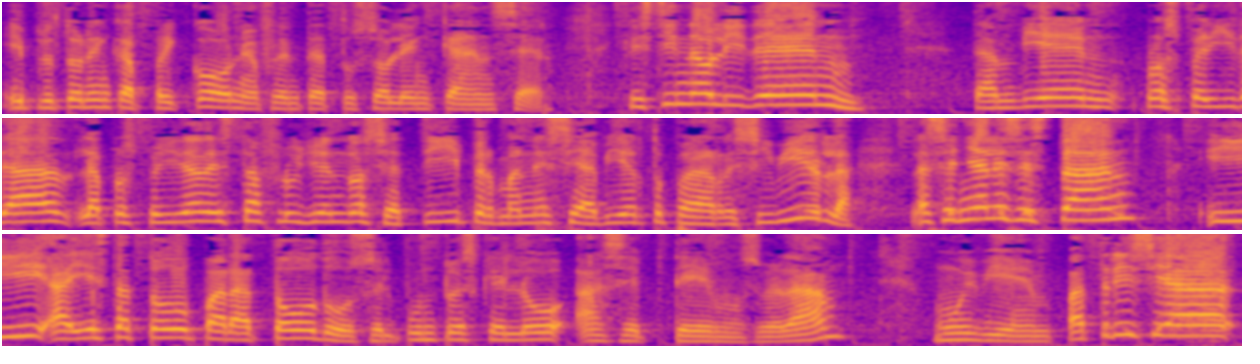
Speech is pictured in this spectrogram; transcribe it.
y Plutón en Capricornio frente a tu Sol en Cáncer. Cristina Oliden, también prosperidad, la prosperidad está fluyendo hacia ti, permanece abierto para recibirla. Las señales están y ahí está todo para todos. El punto es que lo aceptemos, ¿verdad? Muy bien. Patricia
